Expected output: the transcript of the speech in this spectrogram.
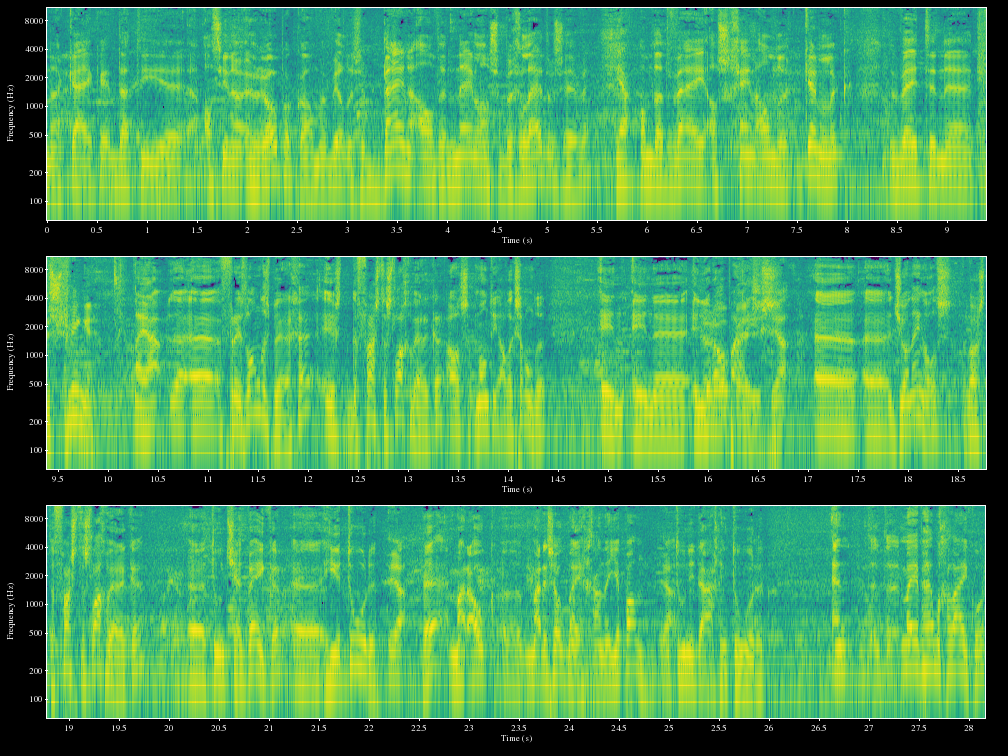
naar kijken... dat die, eh, als die naar Europa komen, willen ze bijna altijd Nederlandse begeleiders hebben. Ja. Omdat wij als geen ander kennelijk weten te swingen. Nou ja, eh, Frits Landersbergen is de vaste slagwerker als Monty Alexander in, in, eh, in Europa, is, ja. John Engels was de vaste slagwerker toen Chet Baker hier toerde. Ja. Hè? Maar, ook, maar is ook meegegaan naar Japan Ja. toen hij daar ging toeren. En, maar je hebt helemaal gelijk hoor.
